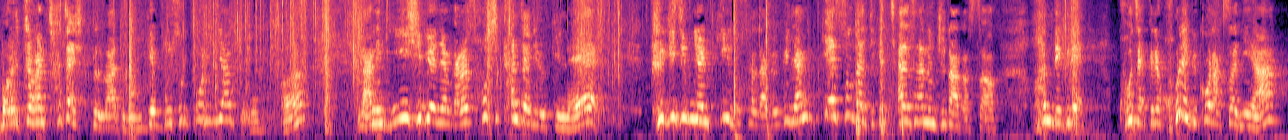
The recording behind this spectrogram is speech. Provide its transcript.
멀쩡한 처자식들 놔두고 이게 무슨 꼴이냐고. 어? 나는 20여 년간을 소식 한 자리였길래 그 기집년 끼고 살다가 그냥 깨 쏟아지게 잘 사는 줄 알았어. 헌데 그래 고작 그래 호래비 꼬락선이야.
